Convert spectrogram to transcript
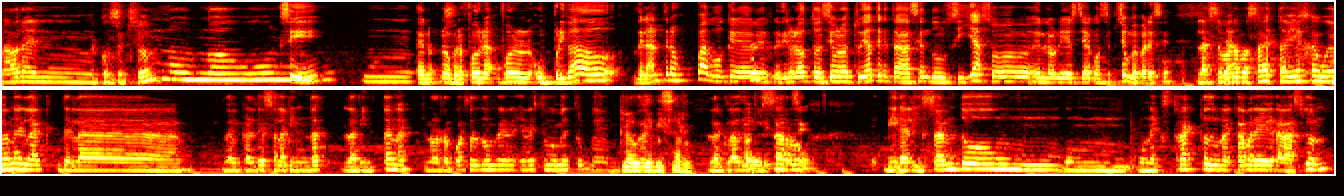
ahora en Concepción, no, no Sí. Eh, no, pero fue, fue un, privado delante de los pagos que le, tiró la auto encima a unos estudiantes que estaban haciendo un sillazo en la Universidad de Concepción, me parece. La semana pasada esta vieja weona de la, de la, alcaldesa la, la Pintana, que no recuerdo el nombre en este momento. Claudia Pizarro. La Claudia, Pizarro. viralizando un, un, extracto de una cámara de grabación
